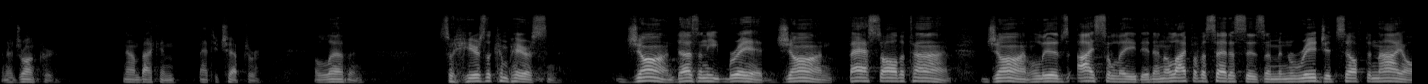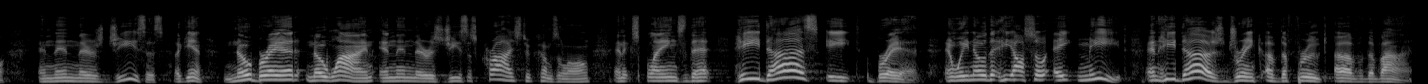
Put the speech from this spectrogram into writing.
and a drunkard. Now I'm back in Matthew chapter 11. So here's the comparison John doesn't eat bread. John fasts all the time. John lives isolated in a life of asceticism and rigid self denial. And then there's Jesus. Again, no bread, no wine. And then there is Jesus Christ who comes along and explains that he does eat bread. And we know that he also ate meat. And he does drink of the fruit of the vine.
